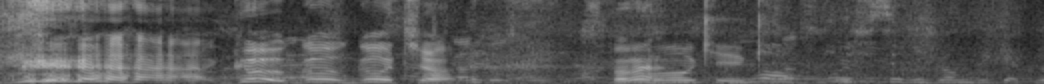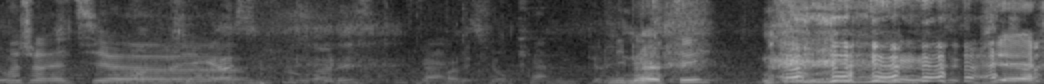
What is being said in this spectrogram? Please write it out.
Go, go, go, tu vois. C'est pas mal. Oh, ok, ok. Moi j'aurais dit. Euh... Liberté. Bière.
